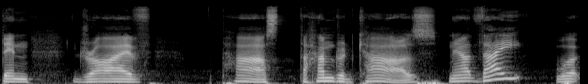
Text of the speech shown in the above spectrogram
then drive past the hundred cars. Now they were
